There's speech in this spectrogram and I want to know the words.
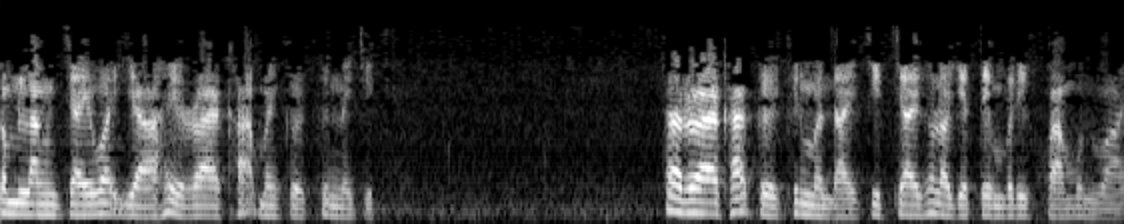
กำลังใจว่าอย่าให้ราคะมันเกิดขึ้นในจิต ถ้าราคะเกิดขึ้นเมื่อใดจิตใจของเราจะเต็มไปด้วยความวุ่นวาย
